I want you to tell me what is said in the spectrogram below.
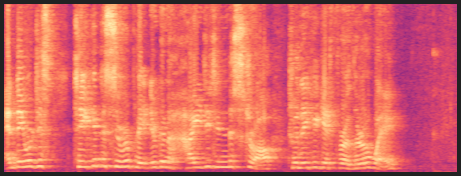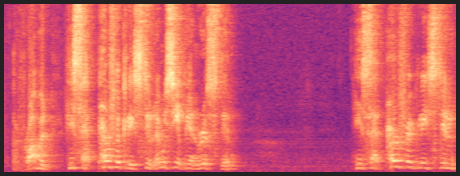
And they were just taking the silver plate, they were going to hide it in the straw till they could get further away. But Robin, he sat perfectly still. Let me see it being real still. He sat perfectly still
